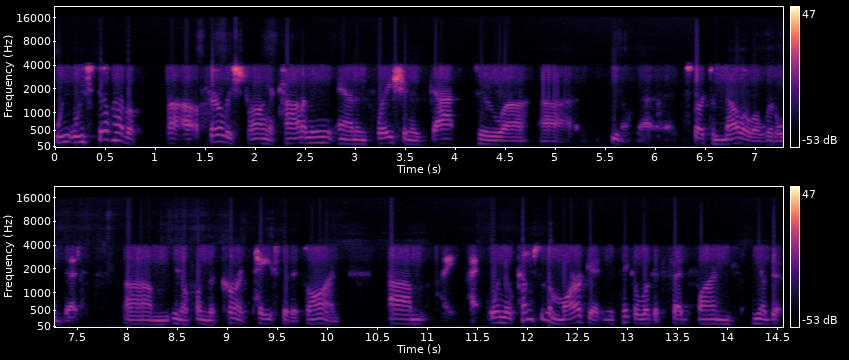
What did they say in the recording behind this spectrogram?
we, we still have a, a fairly strong economy, and inflation has got to, uh, uh, you know, start to mellow a little bit, um, you know, from the current pace that it's on. Um, I, I, when it comes to the market, and you take a look at Fed funds, you know, the,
